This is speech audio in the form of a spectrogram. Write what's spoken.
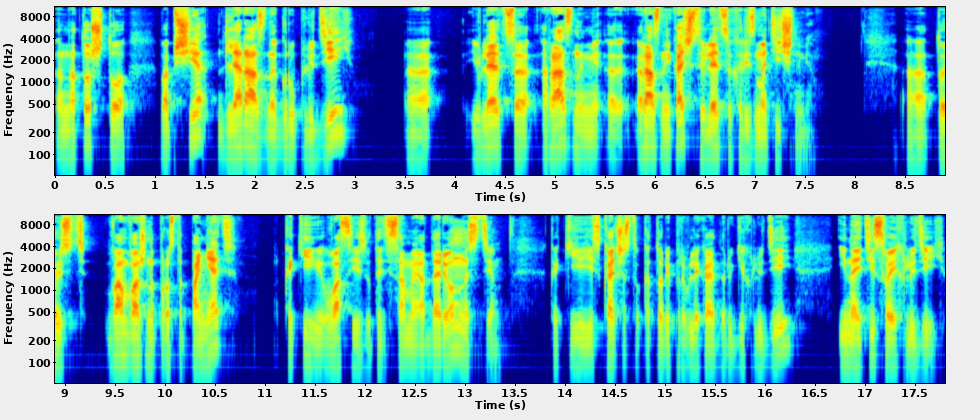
на то, что вообще для разных групп людей э, являются разными, э, разные качества являются харизматичными. Э, то есть вам важно просто понять, какие у вас есть вот эти самые одаренности, какие есть качества, которые привлекают других людей, и найти своих людей.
